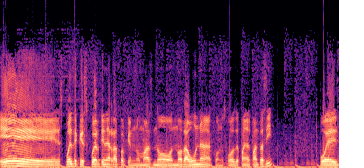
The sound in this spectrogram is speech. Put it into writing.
eh, después de que Square tiene rato que nomás no, no da una con los juegos de Final Fantasy, pues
